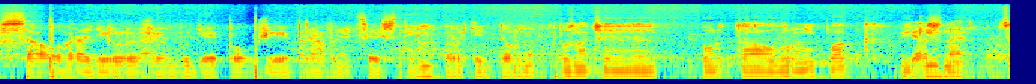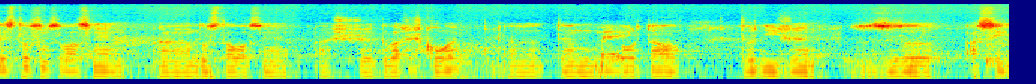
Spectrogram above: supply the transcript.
sa ohradil, že bude použije právne cesty hm. proti tomu. Poznáte portál Vroniplak? Jasné. Cestou som sa vlastne dostal vlastne až k vašej škole. Ten Hej. portál tvrdí, že z asi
